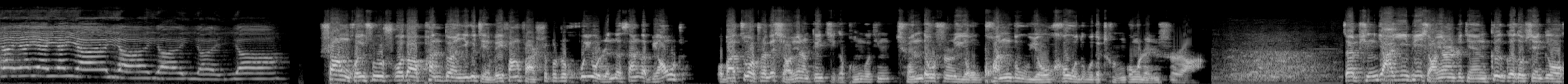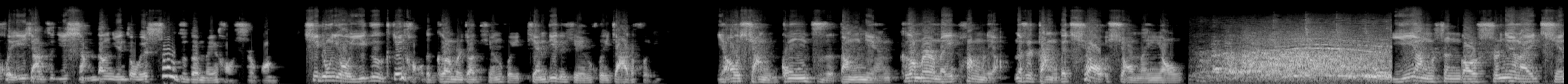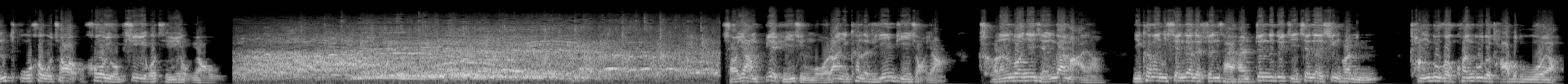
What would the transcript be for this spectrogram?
呀呀呀呀呀呀呀呀呀！上回书说到判断一个减肥方法是不是忽悠人的三个标准，我把做出来的小样给几个朋友听，全都是有宽度、有厚度的成功人士啊。在评价音频小样之前，个个都先给我回忆一下自己想当年作为瘦子的美好时光。其中有一个最好的哥们儿叫田回，田地的田，回家的回。遥想公子当年，哥们儿没胖了，那是长得翘，小蛮腰。一样身高，十年来前凸后翘，后有屁股，前有腰。小样别贫行不？我让你看的是音频小样，扯那么多年前干嘛呀？你看看你现在的身材，还真的就仅现在的姓和名，长度和宽度都差不多呀。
